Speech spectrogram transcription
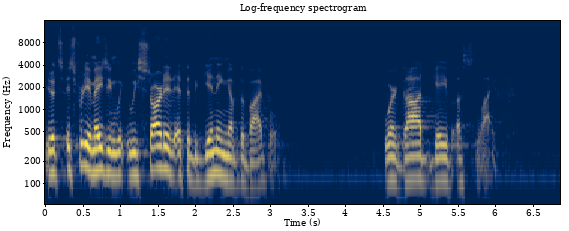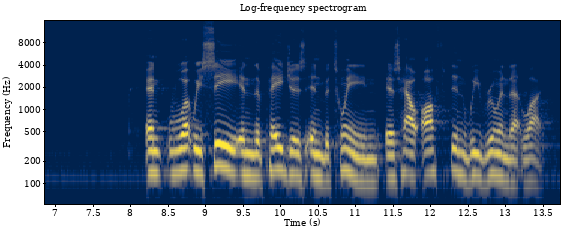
You know, it's, it's pretty amazing. We, we started at the beginning of the Bible where God gave us life. And what we see in the pages in between is how often we ruin that life.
